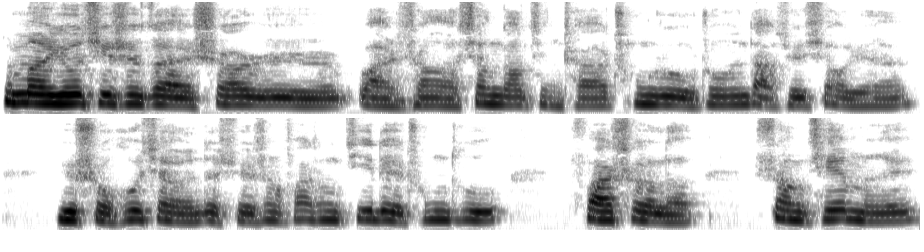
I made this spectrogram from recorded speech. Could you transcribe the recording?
那么，尤其是在十二日晚上啊，香港警察冲入中文大学校园，与守护校园的学生发生激烈冲突，发射了。上千枚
